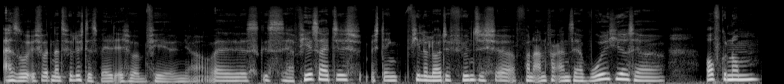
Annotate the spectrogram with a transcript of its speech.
Also ich würde natürlich das Weltecho empfehlen, ja, weil es ist sehr vielseitig. Ich denke, viele Leute fühlen sich äh, von Anfang an sehr wohl hier, sehr aufgenommen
